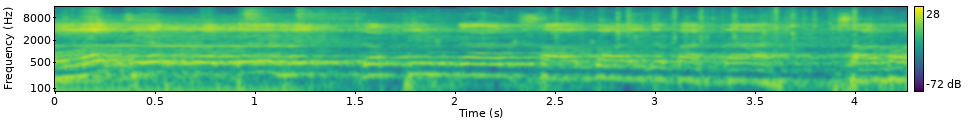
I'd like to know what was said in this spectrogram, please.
ขอเสียงปรเมือให้กับทีมงานสาวหน่อยในบัตหน้าสาวหน่อย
